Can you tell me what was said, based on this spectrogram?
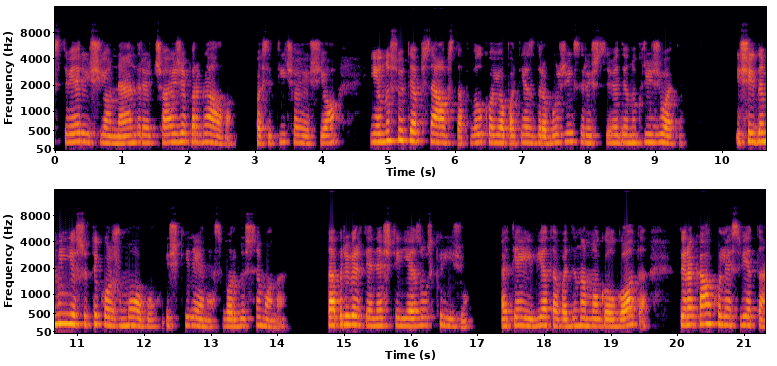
stvėrė iš jo nendrę ir čaižė per galvą pasityčioję iš jo jie nusiautė apsiaustą apvilko jo paties drabužiais ir išsivedė nukryžiuoti. Išeidami jie sutiko žmogų iš kirėnės vardu simoną. Tą privertė nešti jėzaus kryžių. Atėję į vietą vadinamą golgota tai yra kaukolės vieta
